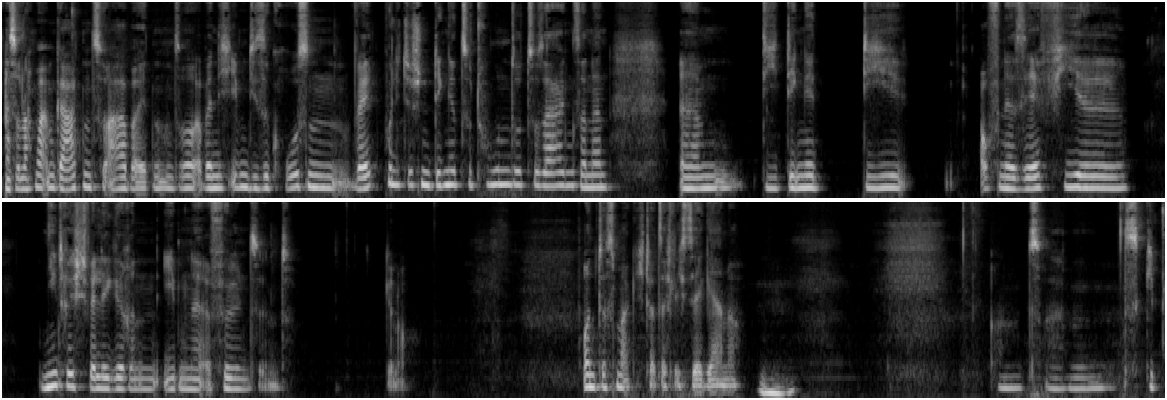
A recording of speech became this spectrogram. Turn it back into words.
also nochmal im Garten zu arbeiten und so, aber nicht eben diese großen weltpolitischen Dinge zu tun sozusagen, sondern ähm, die Dinge, die auf einer sehr viel niedrigschwelligeren Ebene erfüllend sind. Genau. Und das mag ich tatsächlich sehr gerne. Mhm. Und ähm, es gibt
